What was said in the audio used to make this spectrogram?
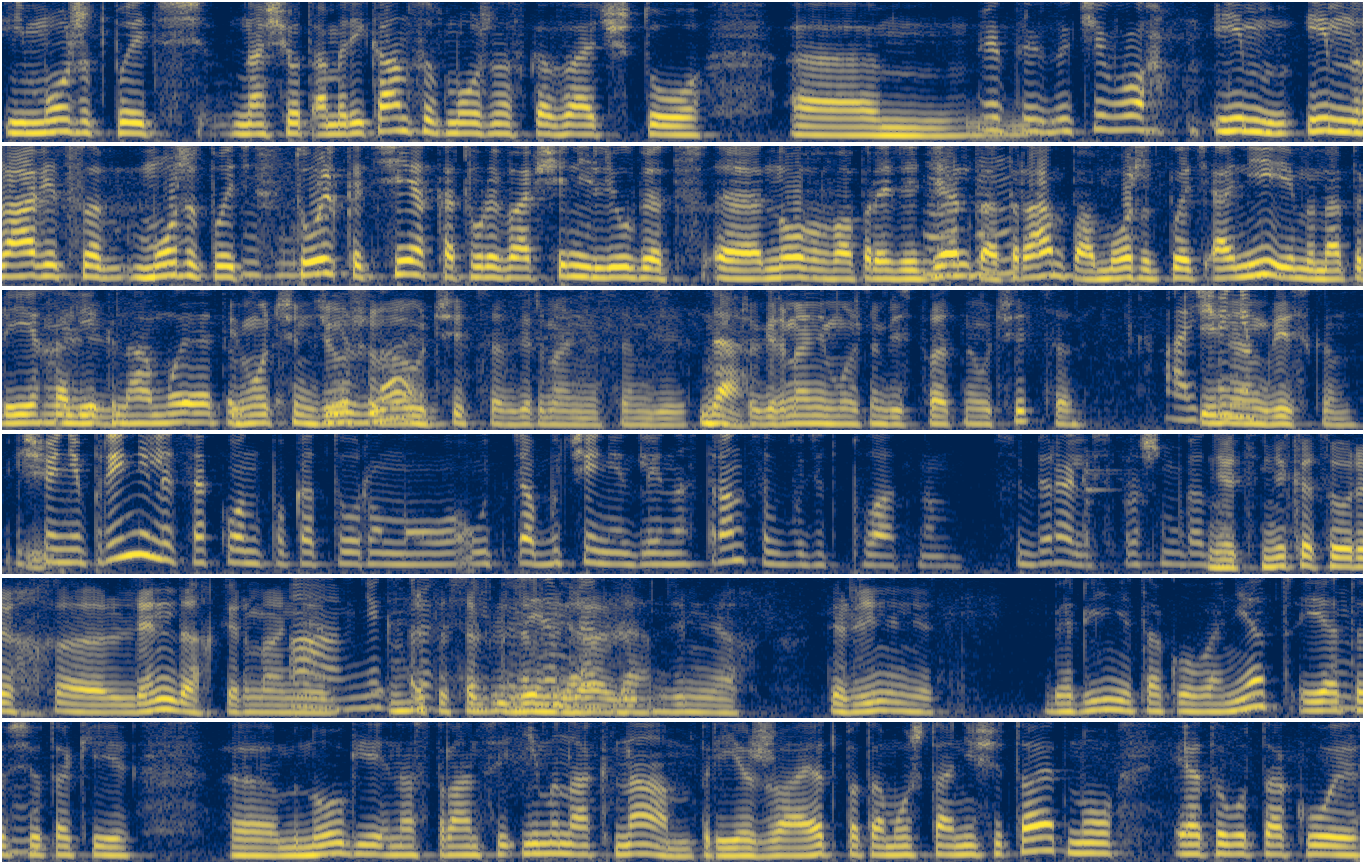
и может быть, насчет американцев можно сказать, что эм, Это из-за чего? им, им нравится, может быть, только те, которые вообще не любят э, нового президента Мгм. Трампа, может быть, они именно приехали Или к нам. Мы это Им очень не дешево знаем. учиться в Германии, на самом деле. Да. Потому что в Германии можно бесплатно учиться А и еще на не, английском. еще И- не приняли закон, по которому обучение для иностранцев будет платным? Собирались в прошлом году? Нет, в некоторых э, лендах Германии А, в некоторых это землях, да, да. землях. В Берлине нет. В Берлине такого нет, и это Мгм. все-таки э, многие иностранцы именно к нам приезжают, потому что они считают, ну, это вот такой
